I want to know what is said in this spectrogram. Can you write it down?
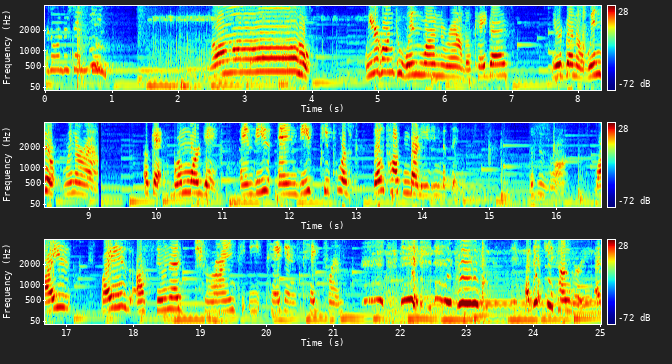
I don't understand the game. No! We are going to win one round, okay, guys? You're gonna win the win around. Okay, one more game. And these and these people are still talking about eating the pigs. This is wrong. Why is why is Asuna trying to eat pig and pig prince? I think she's hungry. I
